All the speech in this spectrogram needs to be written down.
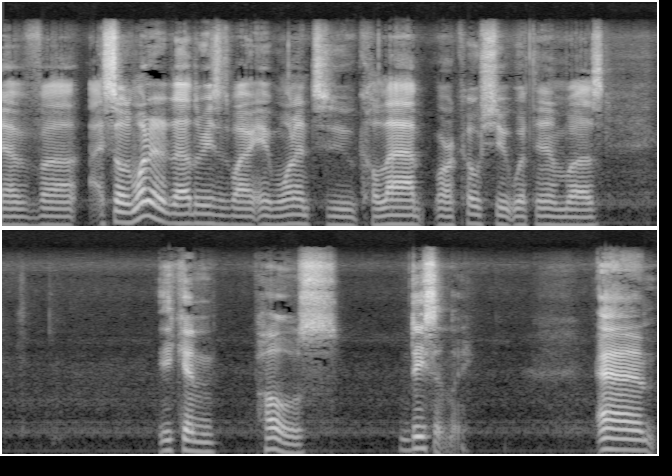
have. Uh, so one of the other reasons why I wanted to collab or co-shoot with him was he can pose decently. And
